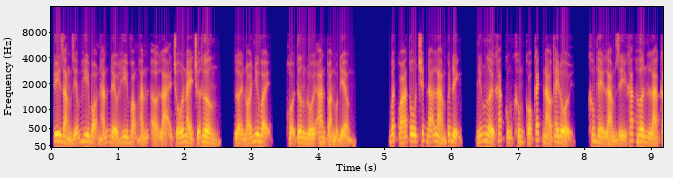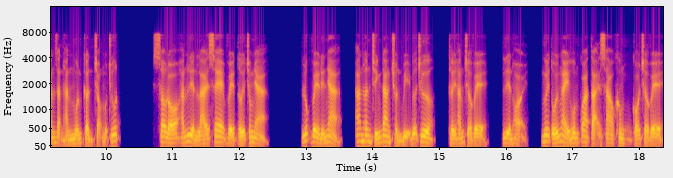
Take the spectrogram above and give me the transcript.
Tuy rằng diễm hy bọn hắn đều hy vọng hắn ở lại chỗ này chữa thương, lời nói như vậy, hội tương đối an toàn một điểm. Bất quá tô chết đã làm quyết định, những người khác cũng không có cách nào thay đổi, không thể làm gì khác hơn là căn dặn hắn muốn cẩn trọng một chút. Sau đó hắn liền lái xe về tới trong nhà. Lúc về đến nhà, an hân chính đang chuẩn bị bữa trưa, thấy hắn trở về, liền hỏi, ngươi tối ngày hôm qua tại sao không có trở về?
